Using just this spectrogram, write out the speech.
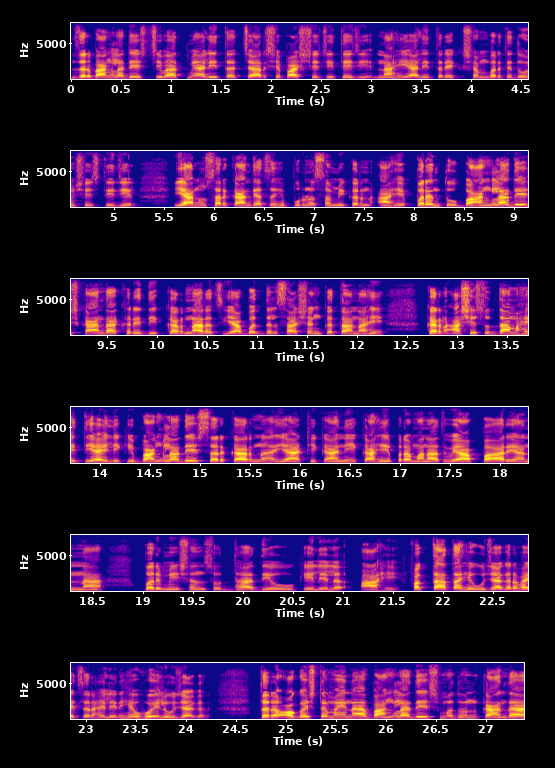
जर बांगलादेशची बातमी आली तर चारशे पाचशेची तेजी नाही आली तर एक शंभर ते दोनशेची तेजी येईल. यानुसार कांद्याचं हे पूर्ण समीकरण आहे. परंतु बांगलादेश कांदा खरेदी करणारच याबद्दल साशंकता नाही. कारण अशी सुद्धा माहिती आली की बांगलादेश सरकारनं या ठिकाणी काही प्रमाणात व्यापाऱ्यांना परमिशन सुद्धा देऊ केलेलं आहे. फक्त आता हे उजागर व्हायचं राहिले आणि हे होईल उजागर. तर ऑगस्ट महिना बांगलादेशमधून कांदा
